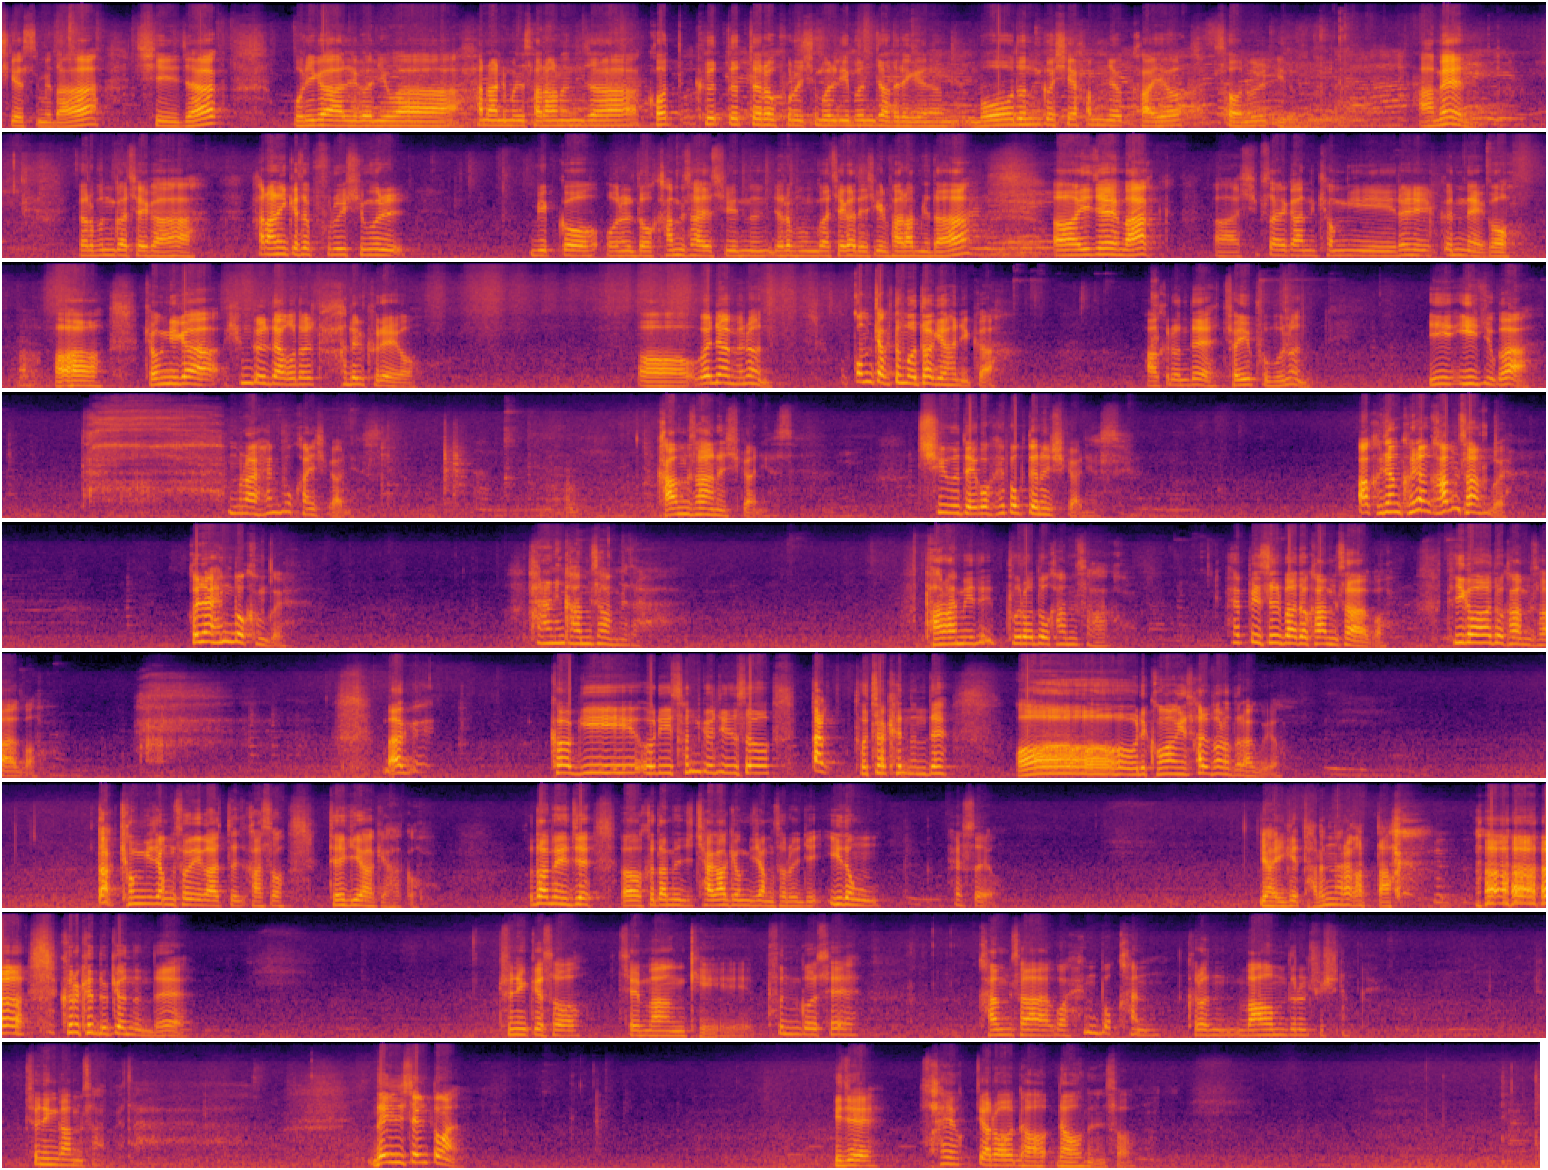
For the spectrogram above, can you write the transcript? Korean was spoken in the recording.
보시겠습니다. 시작. 우리가 알거니와 하나님을 사랑하는 자, 곧 그 뜻대로 부르심을 입은 자들에게는 모든 것이 합력하여 선을 이룹니다. 아멘. 여러분과 제가 하나님께서 부르심을 믿고 오늘도 감사할 수 있는 여러분과 제가 되시길 바랍니다. 어, 이제 막 아, 14일간 격리를 끝내고 어, 격리가 힘들다고들 다들 그래요. 어, 왜냐하면은 꼼짝도 못하게 하니까. 아, 그런데 저희 부부는 이 2주가 너무나 행복한 시간이었어요. 감사하는 시간이었어요. 치유되고 회복되는 시간이었어요. 아, 그냥, 그냥 감사한 거예요. 그냥 행복한 거예요. 하나님 감사합니다. 바람이 불어도 감사하고, 햇빛을 봐도 감사하고 비가 와도 감사하고 막 거기 우리 선교지에서 딱 도착했는데 어 우리 공항이 살벌하더라고요. 딱 격리 장소에 가- 가서 대기하게 하고 그다음에 이제 어 그다음에 이제 자가 격리 장소로 이제 이동했어요. 야 이게 다른 나라 같다. 그렇게 느꼈는데 주님께서 제 마음 깊은 곳에 감사하고 행복한 그런 마음들을 주시는 거예요. 주님 감사합니다. 내 일생 동안 이제 사역자로 나, 나오면서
